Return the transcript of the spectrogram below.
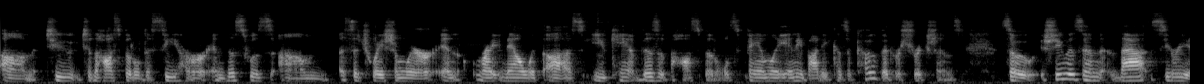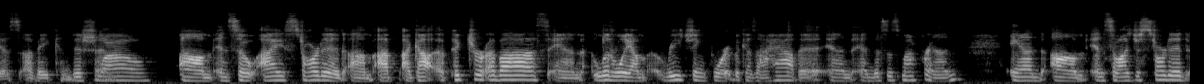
um, to to the hospital to see her. And this was um, a situation where, and right now with us, you can't visit the hospitals, family, anybody, because of COVID restrictions. So she was in that serious of a condition. Wow. Um, and so I started, um, I, I, got a picture of us and literally I'm reaching for it because I have it. And, and this is my friend. And, um, and so I just started,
